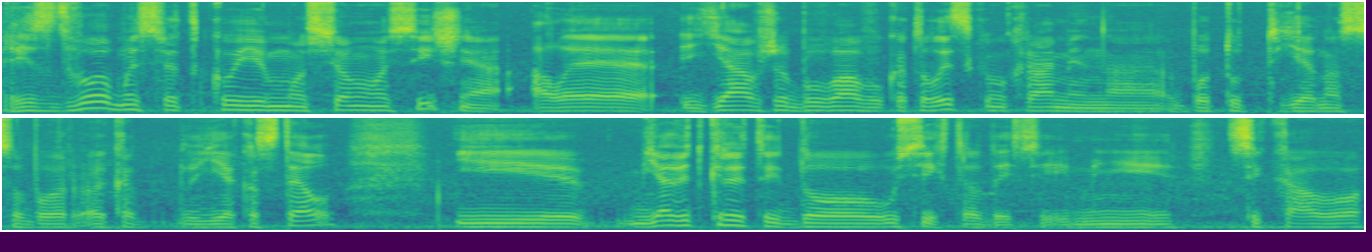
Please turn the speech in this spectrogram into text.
Різдво ми святкуємо 7 січня, але я вже бував у католицькому храмі, на, бо тут є у нас собор, е, є костел, і я відкритий до усіх традицій. Мені цікаво.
